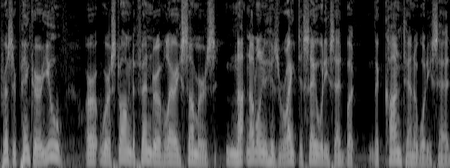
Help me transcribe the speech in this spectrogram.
Professor Pinker, you are, were a strong defender of Larry Summers, not, not only his right to say what he said, but the content of what he said.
